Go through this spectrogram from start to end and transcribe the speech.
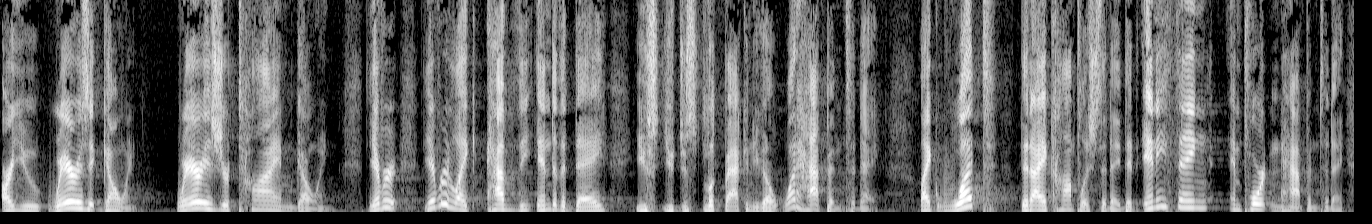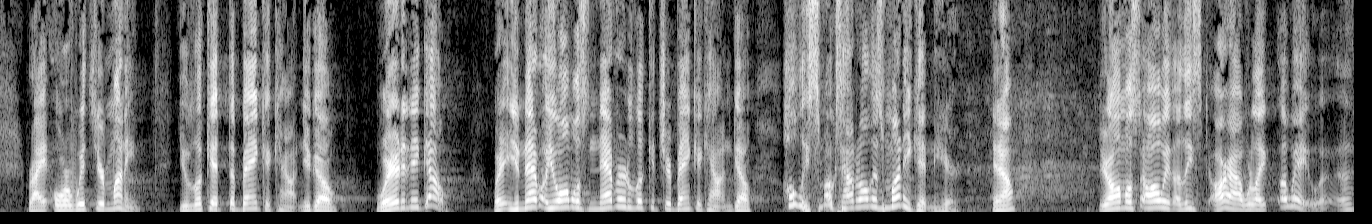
are you where is it going where is your time going? Do you ever, do you ever like have the end of the day, you, you just look back and you go, what happened today? Like, what did I accomplish today? Did anything important happen today? Right? Or with your money, you look at the bank account and you go, where did it go? Where, you, never, you almost never look at your bank account and go, holy smokes, how did all this money get in here? You know? You're almost always, at least our hour, we're like, oh, wait, uh,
